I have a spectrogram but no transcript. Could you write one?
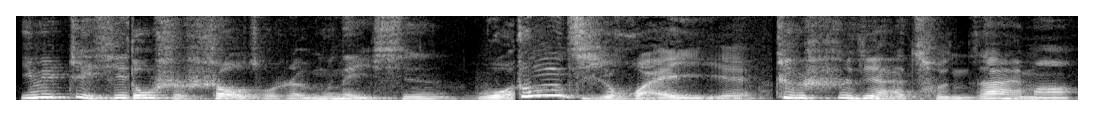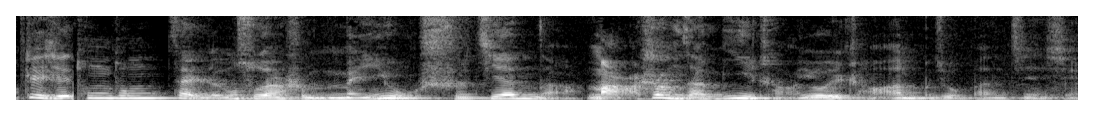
因为这些都是少佐人物内心。我终极怀疑这个世界还存在吗？这些通通在人物塑造上是没有时间的，马上咱们一场又一场按部就班进行。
